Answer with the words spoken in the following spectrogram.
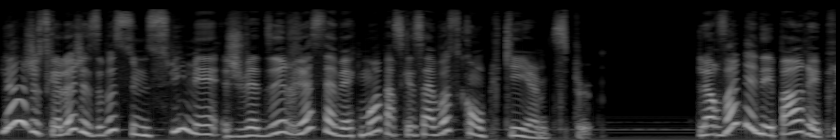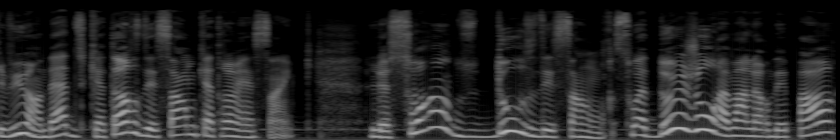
Là, jusque-là, je ne sais pas si tu me suis, mais je vais dire reste avec moi parce que ça va se compliquer un petit peu. Leur vol de départ est prévu en date du 14 décembre 85. Le soir du 12 décembre, soit deux jours avant leur départ,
